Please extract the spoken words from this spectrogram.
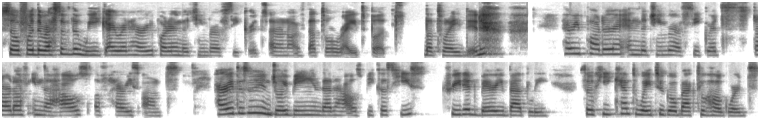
So for the rest of the week, I read Harry Potter and the Chamber of Secrets. I don't know if that's all right, but that's what I did. Harry Potter and the Chamber of Secrets start off in the house of Harry's aunts. Harry doesn't enjoy being in that house because he's treated very badly, so he can't wait to go back to Hogwarts.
